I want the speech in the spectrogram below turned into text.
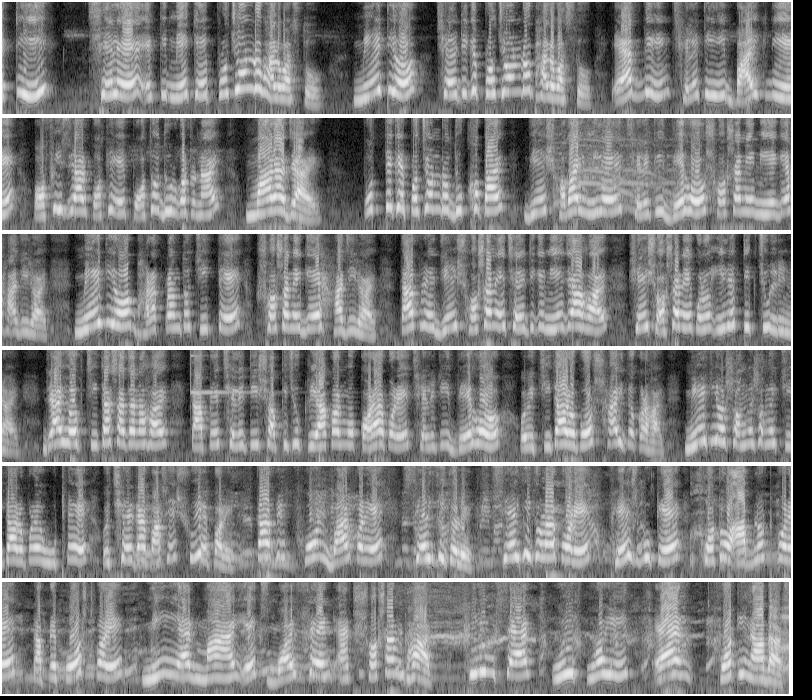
একটি ছেলে একটি মেয়েকে প্রচণ্ড ভালোবাসতো। মেয়েটিও ছেলেটিকে প্রচণ্ড ভালোবাসতো। একদিন ছেলেটি বাইক নিয়ে অফিস যাওয়ার পথে পথ দুর্ঘটনায় মারা যায়। প্রত্যেকে প্রচণ্ড দুঃখ পায়। দিয়ে সবাই মিলে ছেলেটির দেহ শ্মশানে নিয়ে গিয়ে হাজির হয়। মেয়েটিও ভারাক্রান্ত চিত্তে শ্মশানে গিয়ে হাজির হয়। তারপরে যেই শ্মশানে ছেলেটিকে নিয়ে যাওয়া হয় সেই শ্মশানে কোনো ইলেকট্রিক চুল্লি নাই। যাই হোক, চিতা সাজানো হয়। তারপরে ছেলেটির সব কিছু ক্রিয়াকর্ম করার পরে ছেলেটির দেহ ওই চিতার ওপর শায়িত করা হয়। মেয়েটিও সঙ্গে সঙ্গে চিতার ওপরে উঠে ওই ছেলেটার পাশে শুয়ে পড়ে। তারপরে ফোন বার করে সেলফি তোলে। সেলফি তোলার পরে ফেসবুকে ফটো আপলোড করে, তারপরে পোস্ট করে, me and my ex boyfriend at শ্মশান ঘাট ফিলিং স্যাড উইথ পুরোহিত অ্যান্ড ফোরটিন আদার্স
